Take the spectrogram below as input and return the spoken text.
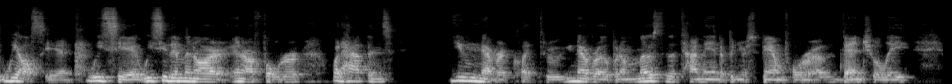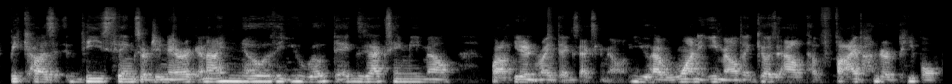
we all see it. We see it. We see them in our in our folder. What happens? You never click through, you never open them. Most of the time, they end up in your spam folder eventually because these things are generic. And I know that you wrote the exact same email. Well, you didn't write the exact same email. You have one email that goes out to 500 people.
